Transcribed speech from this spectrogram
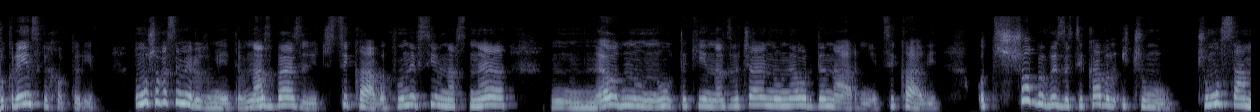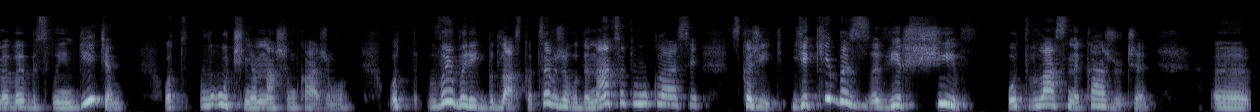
українських авторів. Тому що ви самі розумієте, в нас безліч цікавих, вони всі в нас не, не ну, такі надзвичайно неординарні, цікаві. От що би ви зацікавили і чому? Чому саме ви би своїм дітям, от учням нашим кажемо, от виберіть, будь ласка, це вже в 11 класі, скажіть, які би з віршів, от, власне кажучи, е,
